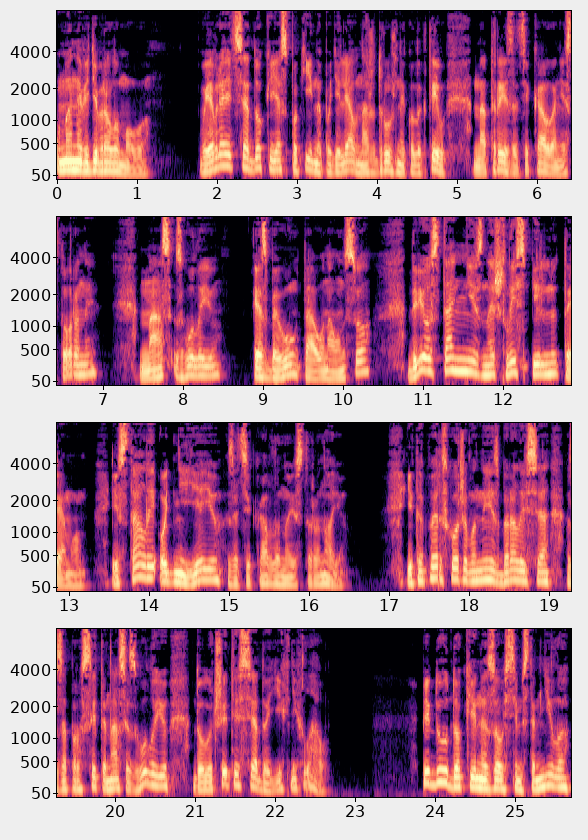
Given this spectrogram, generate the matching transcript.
У мене відібрало мову. Виявляється, доки я спокійно поділяв наш дружний колектив на три зацікавлені сторони, нас з Гулею, СБУ та УНАУНСО, дві останні знайшли спільну тему і стали однією зацікавленою стороною. І тепер, схоже, вони збиралися запросити нас із Гулею долучитися до їхніх лав. Піду, доки не зовсім стемніло,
